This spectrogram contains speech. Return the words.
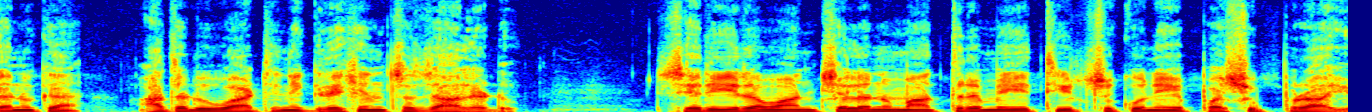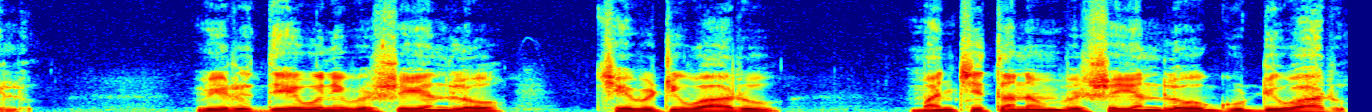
గనుక అతడు వాటిని గ్రహించజాలడు. శరీరవాంఛలను మాత్రమే తీర్చుకునే పశుప్రాయులు. వీరు దేవుని విషయంలో చెవిటివారు మంచితనం విషయంలో గుడ్డివారు.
